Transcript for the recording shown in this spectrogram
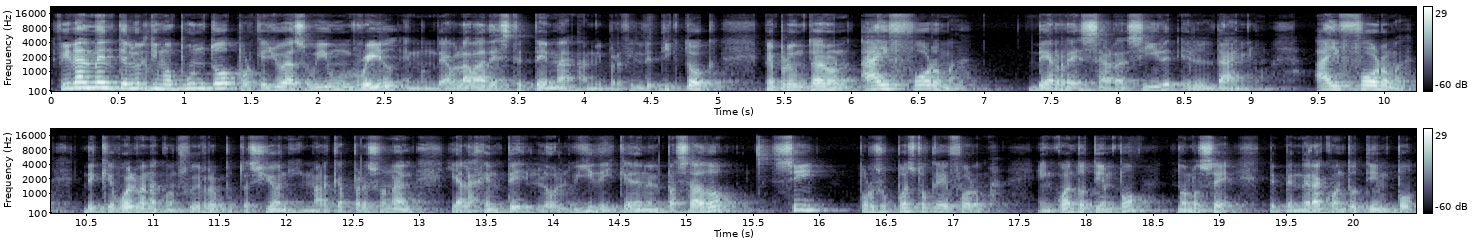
Finalmente, el último punto, porque yo ya subí un reel en donde hablaba de este tema a mi perfil de TikTok, me preguntaron, ¿hay forma de resarcir el daño? ¿Hay forma de que vuelvan a construir reputación y marca personal y a la gente lo olvide y quede en el pasado? Sí, por supuesto que hay forma. ¿En cuánto tiempo? No lo sé. Dependerá cuánto tiempo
